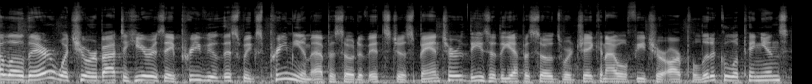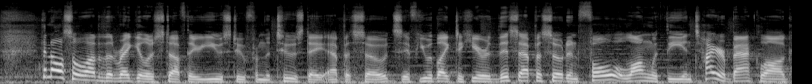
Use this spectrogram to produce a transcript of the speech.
Hello there. What you're about to hear is a preview of this week's premium episode of It's Just Banter. These are the episodes where Jake and I will feature our political opinions and also a lot of the regular stuff that you're used to from the Tuesday episodes. If you would like to hear this episode in full, along with the entire backlog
